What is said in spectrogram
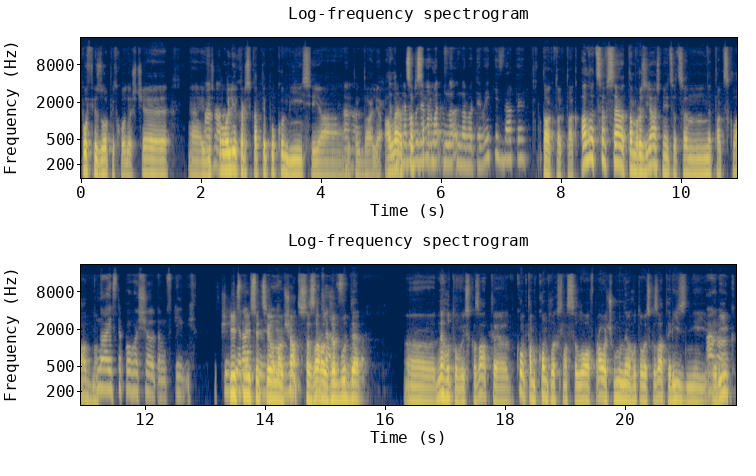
по фізо підходиш, чи військово-лікарська типу комісія Ага. і так далі. Тобто Але треба це буде все норма- нормативи якісь дати. так, так, так. Але це все там роз'яснюється, це не так складно. Навіть з такого, що там скільки. скільки Шість місяців ви- навчатися зараз вже буде. Е, Не готовий сказати. Там комплексна силова вправа. Чому не готовий сказати? Різний Ага. рік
